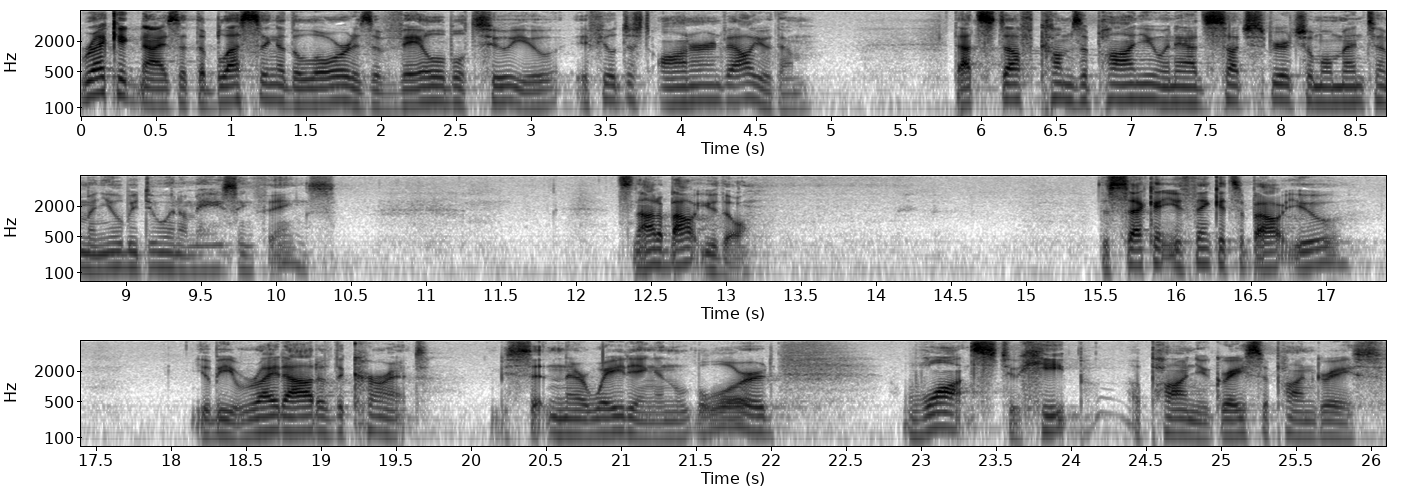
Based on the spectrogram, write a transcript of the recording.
Recognize that the blessing of the Lord is available to you if you'll just honor and value them. That stuff comes upon you and adds such spiritual momentum, and you'll be doing amazing things. It's not about you, though. The second you think it's about you, you'll be right out of the current. You'll be sitting there waiting, and the Lord wants to heap upon you grace upon grace.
